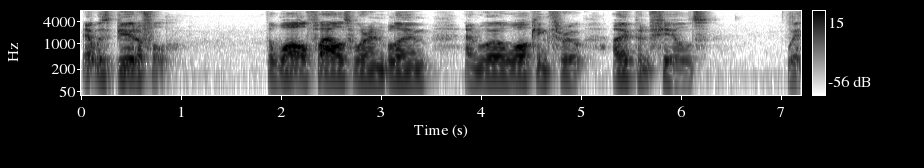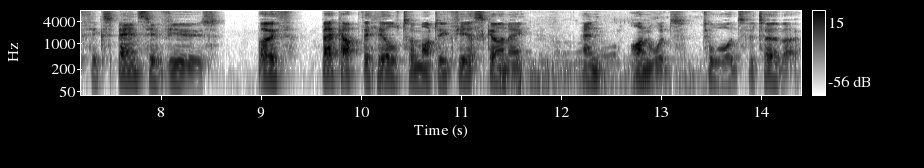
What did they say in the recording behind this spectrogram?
it was beautiful. The wildflowers were in bloom and we were walking through open fields with expansive views, both back up the hill to Montefiascone and onwards towards Viterbo.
